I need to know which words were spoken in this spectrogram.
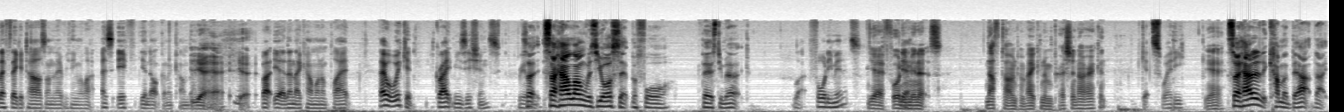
left their guitars on and everything. We're like, as if you're not gonna come back. on. yeah, yeah. But yeah, then they come on and play it. They were wicked, great musicians. Really, So, so how long was your set before Thirsty Merc? like 40 minutes. Yeah, 40 Yeah. minutes. Enough time to make an impression, I reckon. Get sweaty. Yeah. So how did it come about that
